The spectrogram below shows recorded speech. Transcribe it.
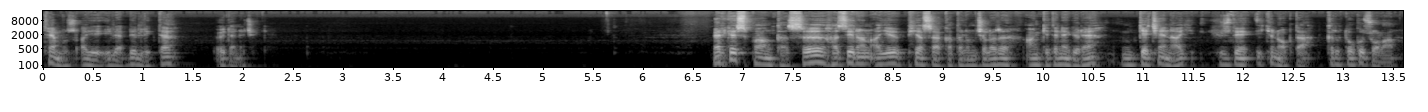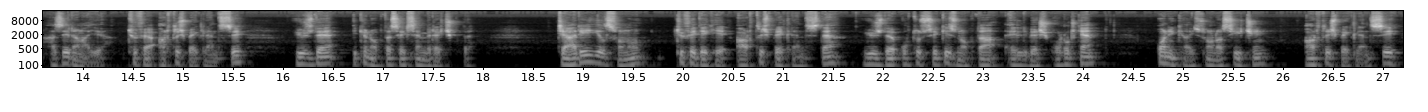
Temmuz ayı ile birlikte ödenecek. Merkez Bankası Haziran ayı piyasa katılımcıları anketine göre geçen ay %2.49 olan Haziran ayı tüfe artış beklentisi %2.81'e çıktı. Cari yıl sonu tüfedeki artış beklentisi de %38.55 olurken 12 ay sonrası için artış beklentisi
